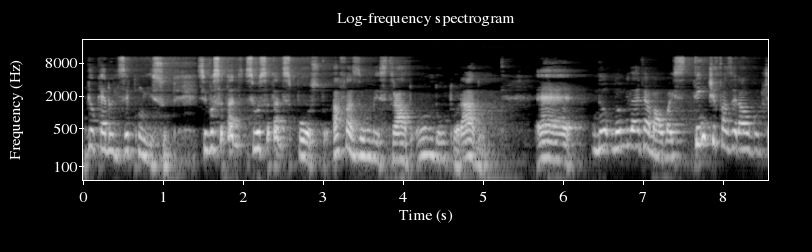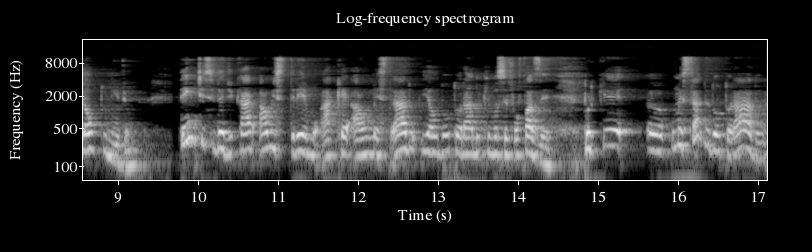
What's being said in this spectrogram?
o que eu quero dizer com isso? Se você está tá disposto a fazer um mestrado ou um doutorado, é, não, não me leve a mal, mas tente fazer algo de alto nível. Tente se dedicar ao extremo, a, a um mestrado e ao doutorado que você for fazer. Porque o mestrado e doutorado,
